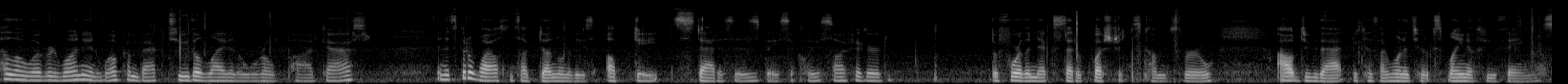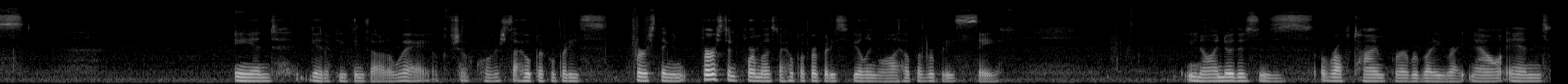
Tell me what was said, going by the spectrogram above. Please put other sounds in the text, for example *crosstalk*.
Hello, everyone, and welcome back to the Light of the World podcast. And it's been a while since I've done one of these update statuses, basically, so I figured before the next set of questions comes through, I'll do that because I wanted to explain a few things and get a few things out of the way. Of course, I hope everybody's first thing, first and foremost, I hope everybody's feeling well. I hope everybody's safe you know, I know this is a rough time for everybody right now, and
